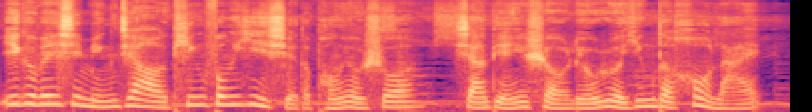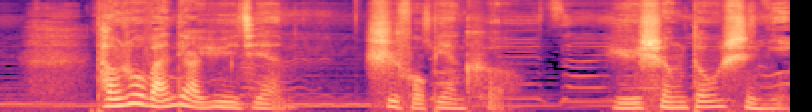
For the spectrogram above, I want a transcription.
一个微信名叫“听风忆雪”的朋友说，想点一首刘若英的《后来》。倘若晚点遇见，是否便可余生都是你？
